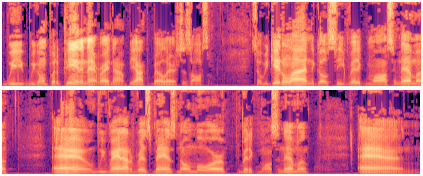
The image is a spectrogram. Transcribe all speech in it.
We we gonna put a pin in that right now. Bianca Belair is just awesome. So we get in line to go see Riddick Moss and Emma, and we ran out of wristbands. No more Riddick Moss and Emma, and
